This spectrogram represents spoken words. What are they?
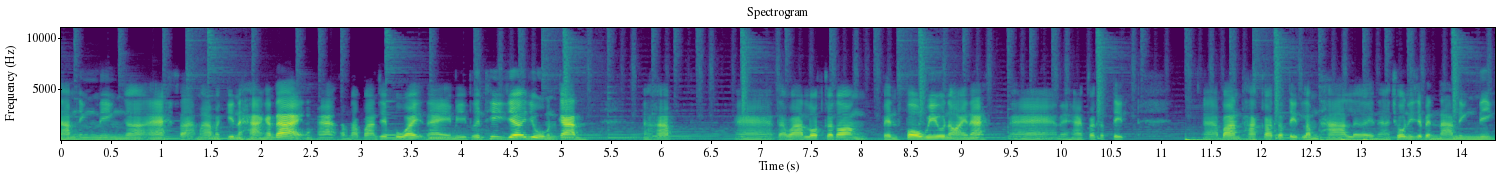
น้ำนิ่งๆก็อะสามารถมากินอาหารกันได้นะฮะสำหรับบ้านเจ๊บวยในมีพื้นที่เยอะอยู่เหมือนกันนะครับอ่าแต่ว่ารถก็ต้องเป็น4 wheel หน่อยนะอ่านะฮะก็จะติดอ่าบ้านพักก็จะติดลำธารเลยนะ ช่วงนี้จะเป็นน้ำนิ่ง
